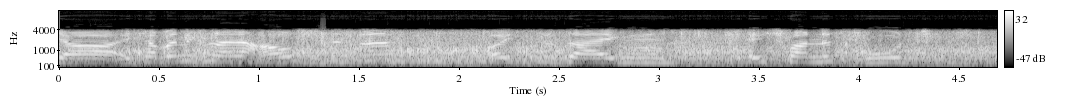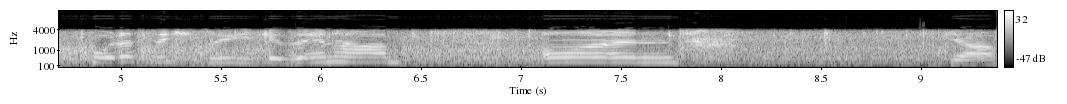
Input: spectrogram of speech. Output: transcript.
ja, ich habe eine kleine Ausschnitte euch zu zeigen. Ich fand es gut, cool, dass ich sie gesehen habe. Und ja,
